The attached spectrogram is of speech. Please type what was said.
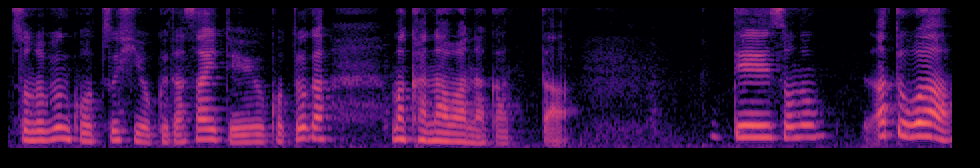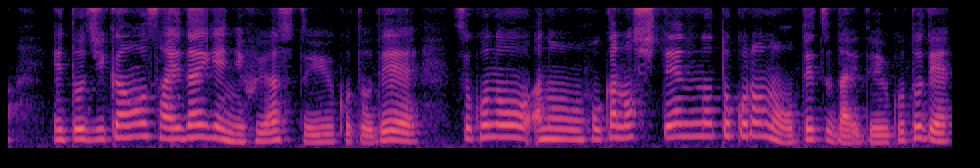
その分交通費をくださいということが、まあ、叶わなかった。でそのあとは、えっと、時間を最大限に増やすということでそこのあの他の視点のところのお手伝いということで、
